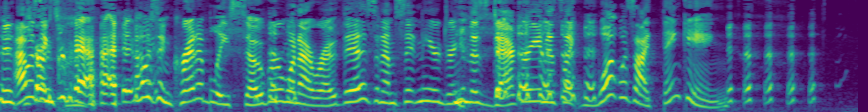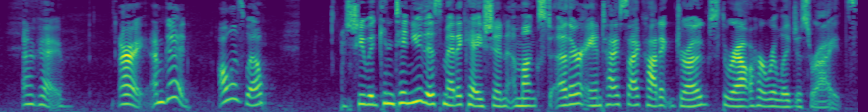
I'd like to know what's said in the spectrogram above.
I was inc- bad. I was incredibly sober when I wrote this, and I'm sitting here drinking this daiquiri, and it's like, what was I thinking? Okay. All right. I'm good. All is well. She would continue this medication amongst other antipsychotic drugs throughout her religious rites.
